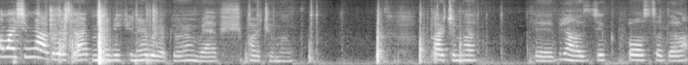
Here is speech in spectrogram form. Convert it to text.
Ama şimdi arkadaşlar bunları bir kenara bırakıyorum ve şu parçamı parçamı e, birazcık olsa da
